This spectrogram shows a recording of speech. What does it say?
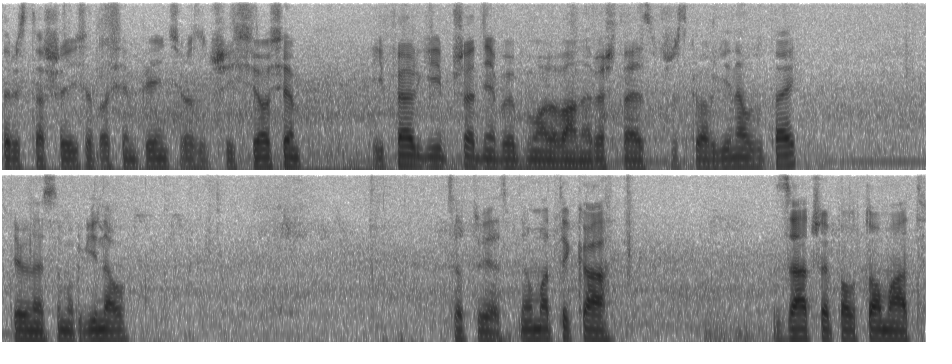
468,5 razy 38 i felgi przednie były pomalowane, reszta jest wszystko oryginał tutaj. Tylne są oryginał. Co tu jest? Pneumatyka, zaczep, automat,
